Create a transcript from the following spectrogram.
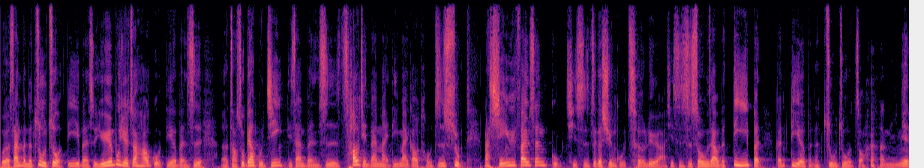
我有三本的著作，第一本是源源不绝赚好股，第二本是呃找出标股金，第三本是超简单买低卖高投资术。那咸鱼翻身股，其实这个选股策略啊，其实是收录在我的第一本跟第二本的著作中，呵 呵里面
